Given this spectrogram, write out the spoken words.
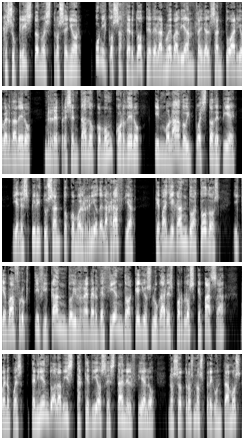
Jesucristo nuestro Señor, único sacerdote de la nueva alianza y del santuario verdadero, representado como un cordero inmolado y puesto de pie, y el Espíritu Santo como el río de la gracia, que va llegando a todos y que va fructificando y reverdeciendo aquellos lugares por los que pasa, bueno, pues teniendo a la vista que Dios está en el cielo, nosotros nos preguntamos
